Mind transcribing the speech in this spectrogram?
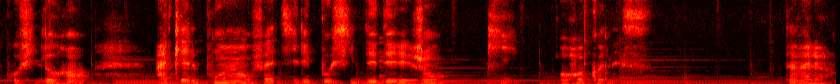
profil d'aura à quel point en fait il est possible d'aider les gens qui reconnaissent ta valeur.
